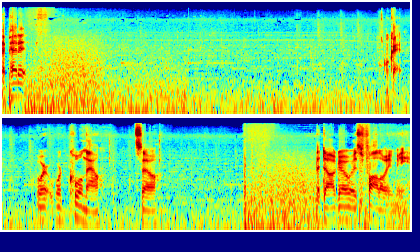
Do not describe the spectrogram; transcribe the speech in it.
I pet it. Okay. We're we're cool now. So the doggo is following me.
